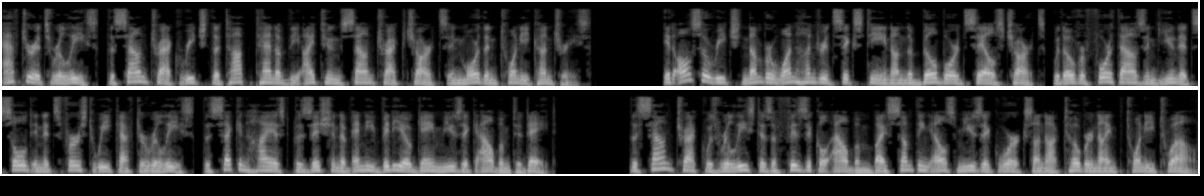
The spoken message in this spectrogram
After its release, the soundtrack reached the top 10 of the iTunes soundtrack charts in more than 20 countries. It also reached number 116 on the Billboard sales charts, with over 4,000 units sold in its first week after release, the second highest position of any video game music album to date. The soundtrack was released as a physical album by Sumthing Else Music Works on October 9, 2012.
